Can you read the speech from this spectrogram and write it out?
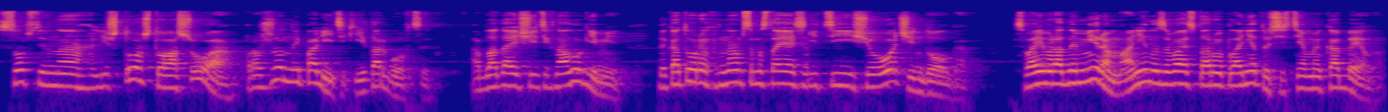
Собственно, лишь то, что Ашуа – прожженные политики и торговцы, обладающие технологиями, до которых нам самостоятельно идти еще очень долго. Своим родным миром они называют вторую планету системой Кабела.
